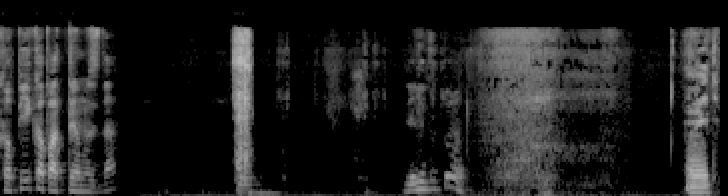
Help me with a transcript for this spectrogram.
Kapıyı kapattığımızda Deli tuttu mu? Evet.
